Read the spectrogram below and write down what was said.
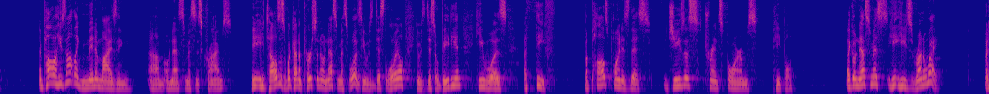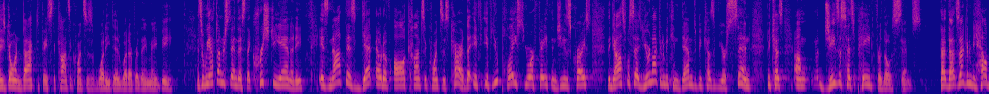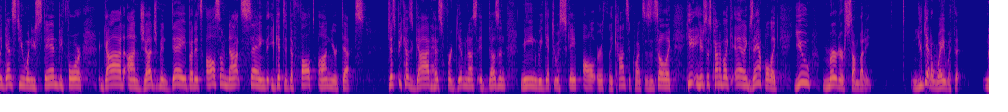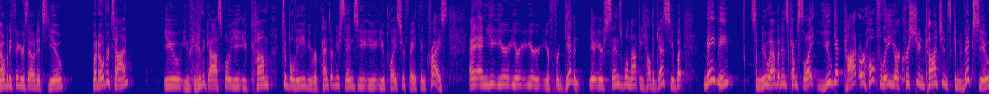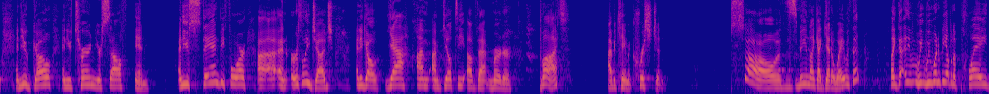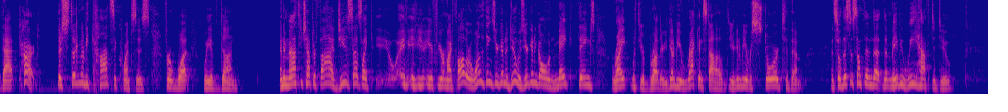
And Paul, he's not like minimizing um, Onesimus's crimes. He, he tells us what kind of person Onesimus was. He was disloyal, he was disobedient, he was a thief. But Paul's point is this Jesus transforms people. Like Onesimus, he, he's run away, but he's going back to face the consequences of what he did, whatever they may be. And so we have to understand this that Christianity is not this get out of all consequences card. That if, if you place your faith in Jesus Christ, the gospel says you're not going to be condemned because of your sin, because um, Jesus has paid for those sins. That, that's not going to be held against you when you stand before God on judgment day, but it's also not saying that you get to default on your debts. Just because God has forgiven us, it doesn't mean we get to escape all earthly consequences. And so, like, here's just kind of like an example like, you murder somebody and you get away with it. Nobody figures out it's you. But over time, you, you hear the gospel, you, you come to believe, you repent of your sins, you, you, you place your faith in Christ. And, and you, you're, you're, you're, you're forgiven. Your, your sins will not be held against you. But maybe some new evidence comes to light, you get caught, or hopefully your Christian conscience convicts you, and you go and you turn yourself in. And you stand before uh, an earthly judge, and you go, Yeah, I'm, I'm guilty of that murder, but I became a Christian. So, does this mean like I get away with it? Like, that, we, we wouldn't be able to play that card. There's still to be consequences for what we have done. And in Matthew chapter 5, Jesus says, like, if, you're my follower, one of the things you're going to do is you're going to go and make things right with your brother. You're going to be reconciled. You're going to be restored to them. And so this is something that, that maybe we have to do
